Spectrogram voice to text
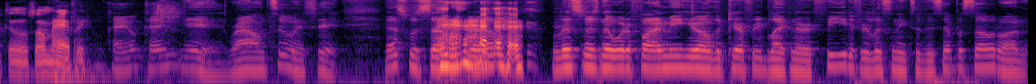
iTunes, so I'm happy. Okay, okay, yeah, round two and shit. That's what's up. Well, listeners know where to find me here on the Carefree Black Nerd feed. If you're listening to this episode on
